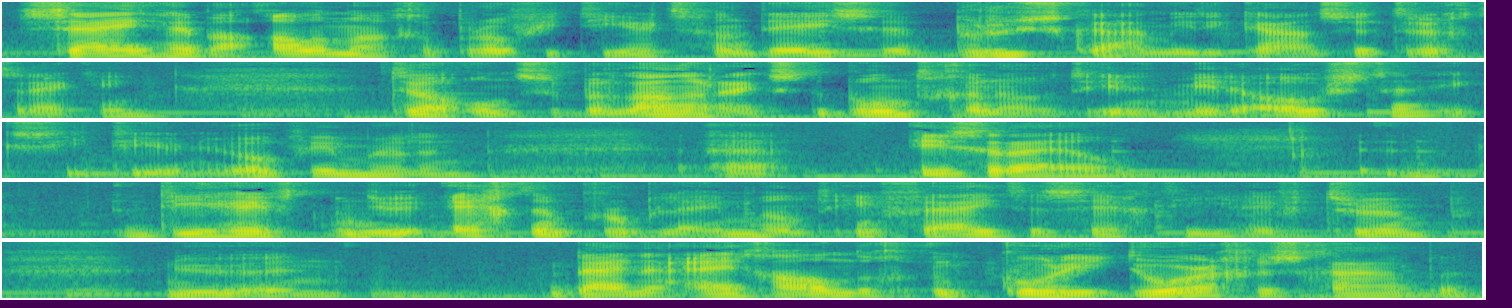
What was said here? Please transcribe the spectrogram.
Zij hebben allemaal geprofiteerd van deze bruske Amerikaanse terugtrekking. Terwijl onze belangrijkste bondgenoot in het Midden-Oosten, ik citeer nu ook weer Mullen, uh, Israël, die heeft nu echt een probleem. Want in feite, zegt hij, heeft Trump nu een bijna eigenhandig een corridor geschapen.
